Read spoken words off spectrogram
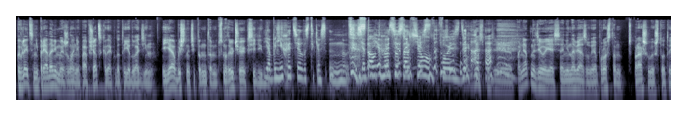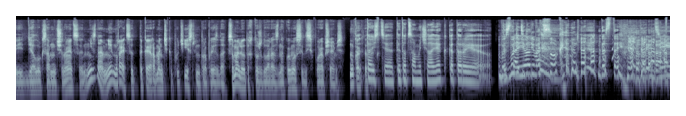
появляется непреодолимое желание пообщаться, когда я куда-то еду один. И я обычно, типа, ну, там, смотрю, человек сидит. Я бы не допустим. хотела с таким ну, Столкнуться с Артемом в поезде. Господи, понятное дело, я себя не навязываю. Я просто там спрашиваю что-то, и диалог сам начинается. Не знаю, мне нравится это такая романтика пути, если мы про поезда. В самолетах тоже два раза знакомился и до сих пор общаемся. Ну, То, как-то то есть э, ты тот самый человек, который Вы будете сок. достает людей,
